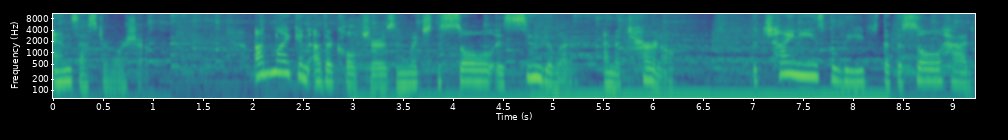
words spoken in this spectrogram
ancestor worship. Unlike in other cultures in which the soul is singular and eternal, the Chinese believed that the soul had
